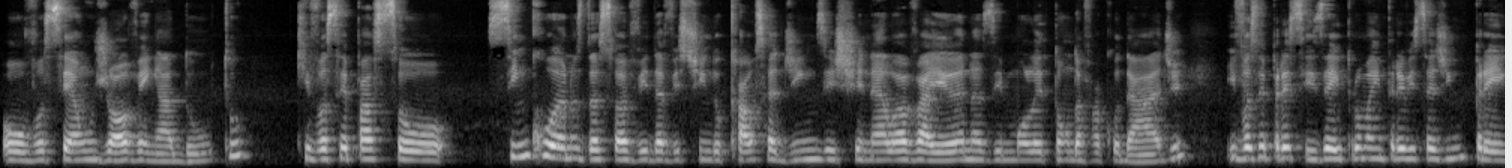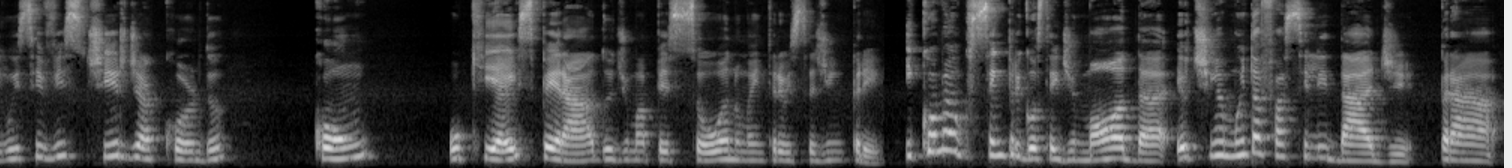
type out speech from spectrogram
ou você é um jovem adulto que você passou cinco anos da sua vida vestindo calça jeans e chinelo havaianas e moletom da faculdade, e você precisa ir para uma entrevista de emprego e se vestir de acordo com o que é esperado de uma pessoa numa entrevista de emprego. E como eu sempre gostei de moda, eu tinha muita facilidade para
